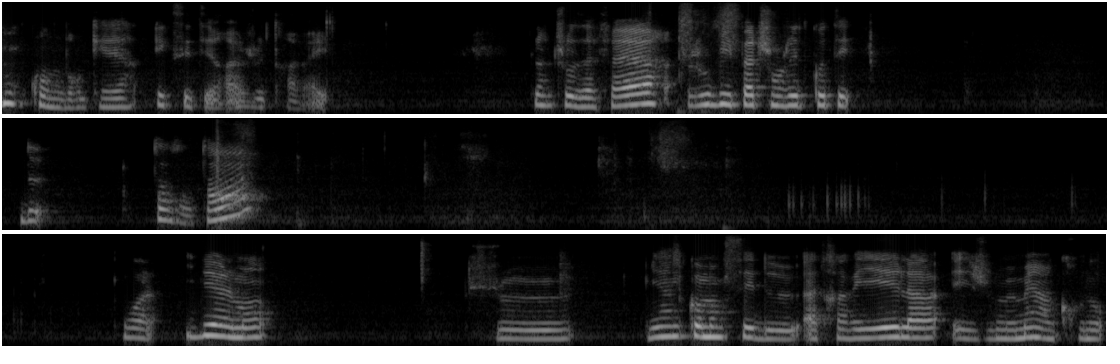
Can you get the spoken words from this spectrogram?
mon compte bancaire, etc. Je travaille. Plein de choses à faire. J'oublie pas de changer de côté de temps en temps. Voilà, idéalement, je viens de commencer à travailler là et je me mets un chrono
